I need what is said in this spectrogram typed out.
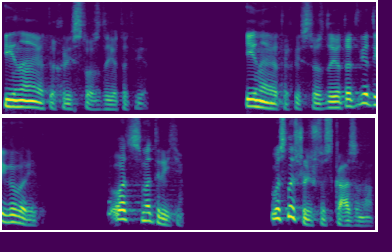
И на это Христос дает ответ. И на это Христос дает ответ и говорит, вот смотрите, вы слышали, что сказано,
